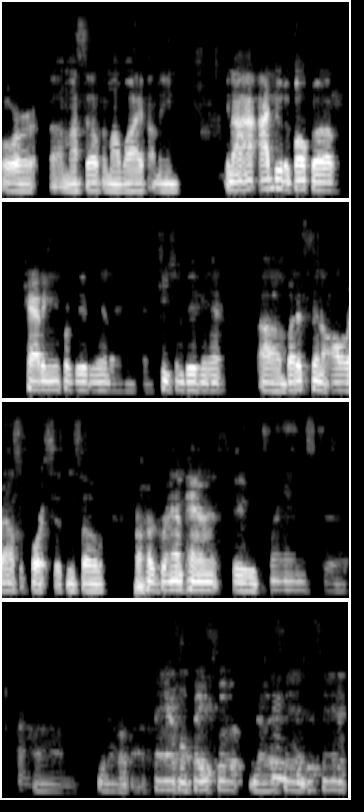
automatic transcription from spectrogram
for uh, myself and my wife. I mean, you know, I, I do the bulk of caddying for Vivian and, and teaching Vivian, but it's been an all around support system. So, from her grandparents to friends to um, you know, uh, fans on Facebook. You know, it's saying, it's saying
